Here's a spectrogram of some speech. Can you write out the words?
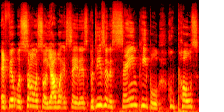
if it was so and so, y'all wouldn't say this. But these are the same people who post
